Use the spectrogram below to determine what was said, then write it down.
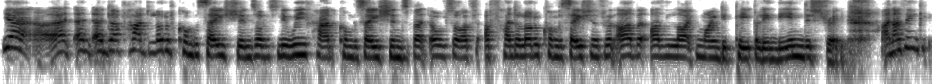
yeah, and, and I've had a lot of conversations. Obviously, we've had conversations, but also I've, I've had a lot of conversations with other, other like minded people in the industry. And I think,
